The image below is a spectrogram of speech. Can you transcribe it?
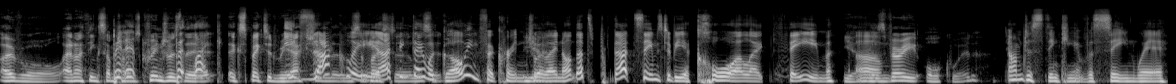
overall, and I think sometimes it- cringe was the like- expected reaction. Exactly. I think they were going for cringe, were they not? That's that seems to be a core like theme. Yeah, it was Um, very awkward. I'm just thinking of a scene where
